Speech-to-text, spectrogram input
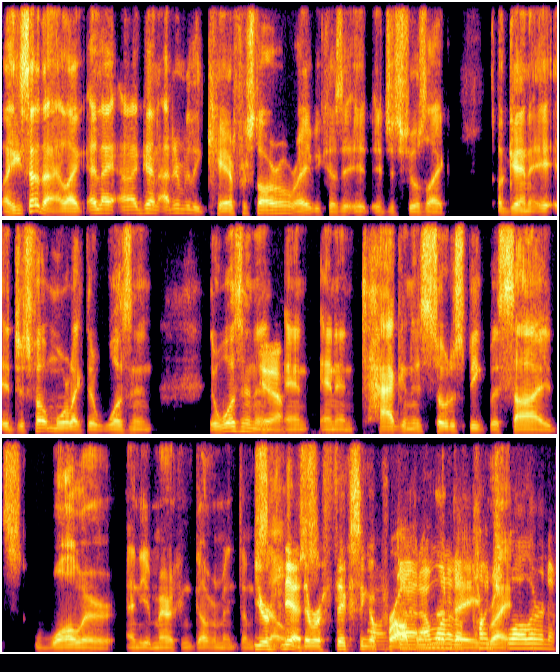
Like he said that. Like, and I, again, I didn't really care for Starro, right? Because it, it, it just feels like again, it, it just felt more like there wasn't there wasn't an, Yeah. an an antagonist, so to speak, besides Waller and the American government You're, themselves. yeah they were fixing a Oh, God, problem I wanted they to punch right. Waller in the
